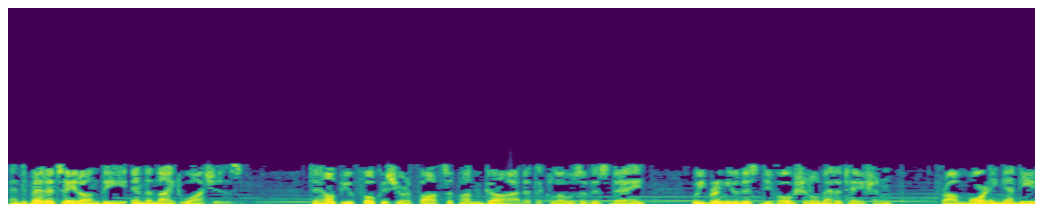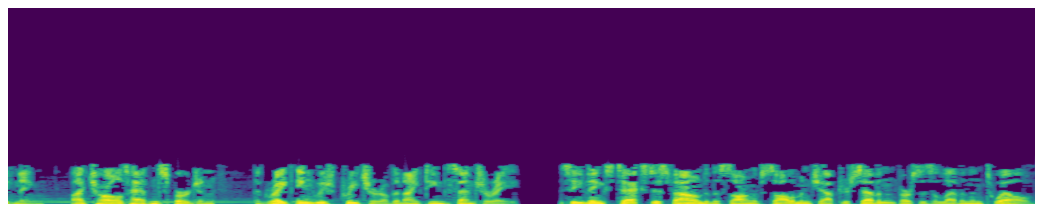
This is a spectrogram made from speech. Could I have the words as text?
and meditate on thee in the night watches. To help you focus your thoughts upon God at the close of this day, we bring you this devotional meditation from Morning and Evening by Charles Haddon Spurgeon, the great English preacher of the 19th century. This evening's text is found in the Song of Solomon, chapter 7, verses 11 and 12.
